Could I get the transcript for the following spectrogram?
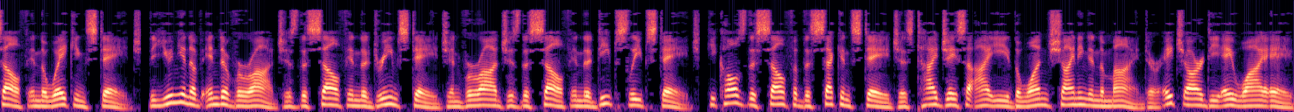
self in the waking stage, the union of Inda Viraj is the self in the dream stage and Viraj is the self in the deep sleep stage. He calls the self of the second stage as Taijasa i.e. the one shining in the mind or Hrdaya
